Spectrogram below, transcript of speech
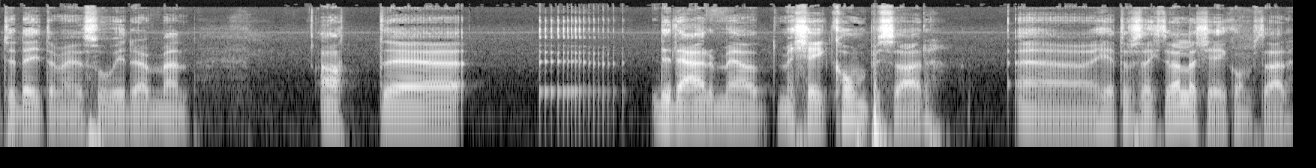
till dejta mig och så vidare. Men att... Eh, det där med, med tjejkompisar, eh, heterosexuella tjejkompisar,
